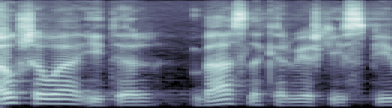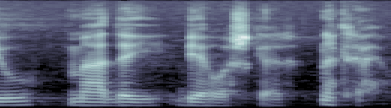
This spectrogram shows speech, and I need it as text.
ئەو شەوە ئیتر باس لە کەروێشکی سپی و مادەی بێ هۆشکەر نەکرایەوە.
